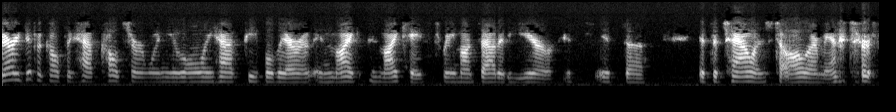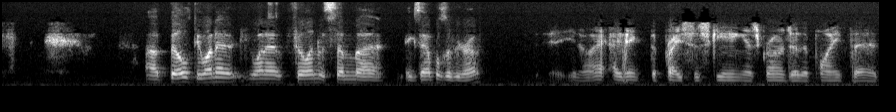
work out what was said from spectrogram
very difficult to have culture when you only have people there. In my in my case, three months out of the year, it's it's a it's a challenge to all our managers. Uh, Bill, do you want to you want to fill in with some uh, examples of your own? You know, I, I think the price of skiing has grown to the point that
